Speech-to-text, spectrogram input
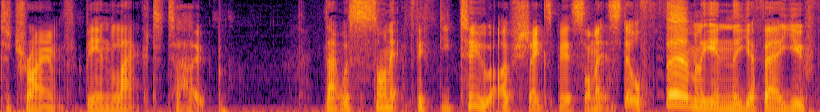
to triumph, being lacked to hope. That was Sonnet 52 of Shakespeare's sonnets, still firmly in the fair youth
